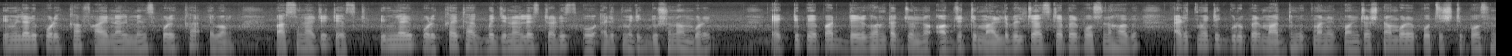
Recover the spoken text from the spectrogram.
প্রিমিলারি পরীক্ষা ফাইনাল মেন্স পরীক্ষা এবং পার্সোনালিটি টেস্ট প্রিমিলারি পরীক্ষায় থাকবে জেনারেল স্টাডিজ ও অ্যারিথমেটিক দুশো নম্বরের। একটি পেপার দেড় ঘণ্টার জন্য অবজেক্টিভ মাল্টিপল চয়েস টাইপের প্রশ্ন হবে। অ্যারিথমেটিক গ্রুপের মাধ্যমিক মানের পঞ্চাশ নম্বরের পঁচিশটি প্রশ্ন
